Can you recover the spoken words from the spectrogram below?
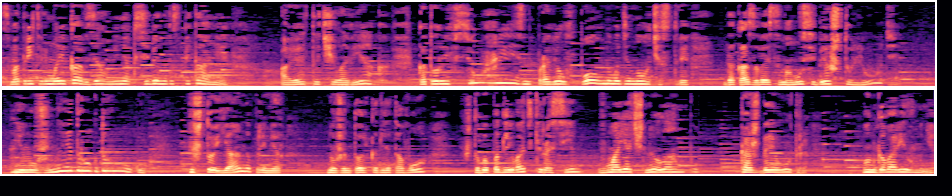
Смотритель маяка взял меня к себе на воспитание, а это человек, который всю жизнь провел в полном одиночестве, доказывая самому себе, что люди не нужны друг другу, и что я, например, нужен только для того, чтобы подливать керосин в маячную лампу. Каждое утро он говорил мне,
